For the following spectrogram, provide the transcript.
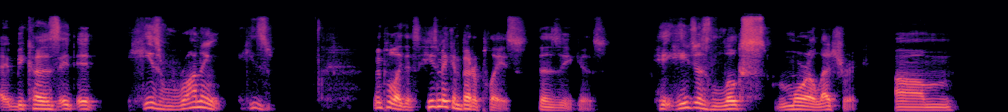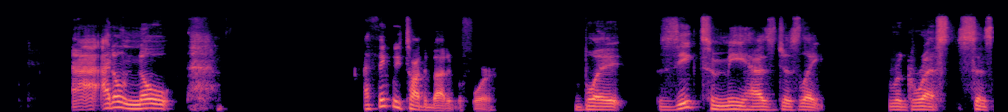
eh, because it it he's running he's let me put it like this he's making better plays than Zeke is. He he just looks more electric. Um I, I don't know. I think we talked about it before, but Zeke to me has just like regressed since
